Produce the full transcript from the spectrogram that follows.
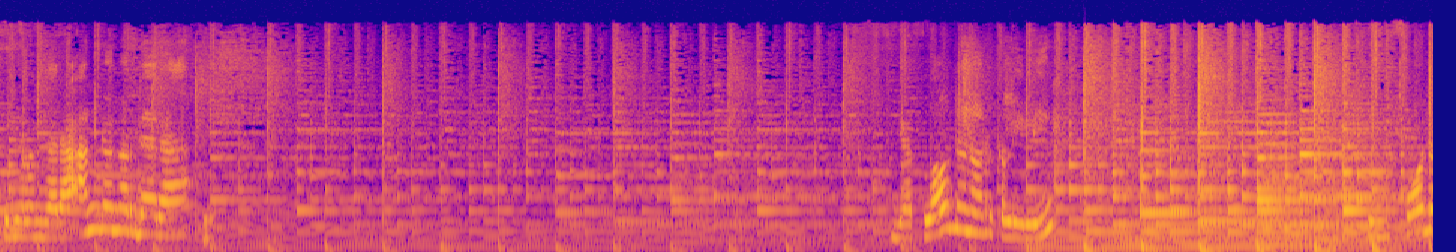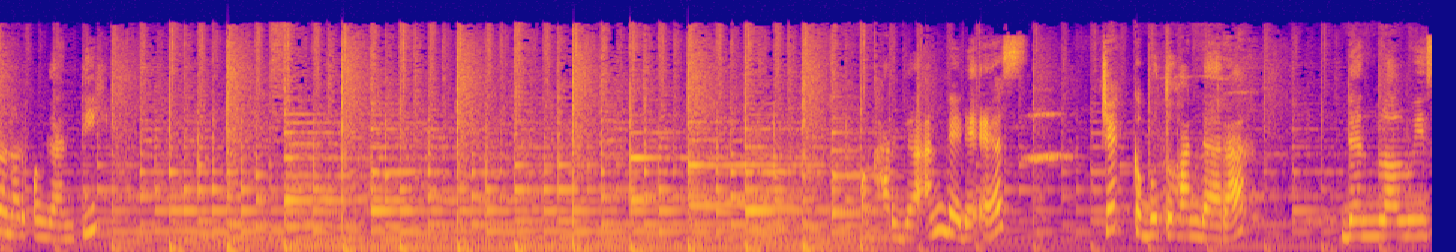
penyelenggaraan donor darah, jadwal donor keliling, info donor pengganti, penghargaan DDS, cek kebutuhan darah, dan melalui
